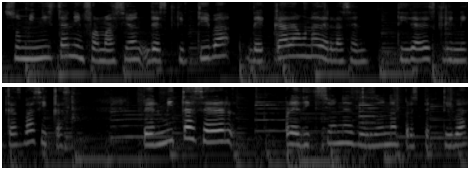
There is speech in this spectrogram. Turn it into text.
suministran información descriptiva de cada una de las entidades clínicas básicas, permite hacer predicciones desde una perspectiva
